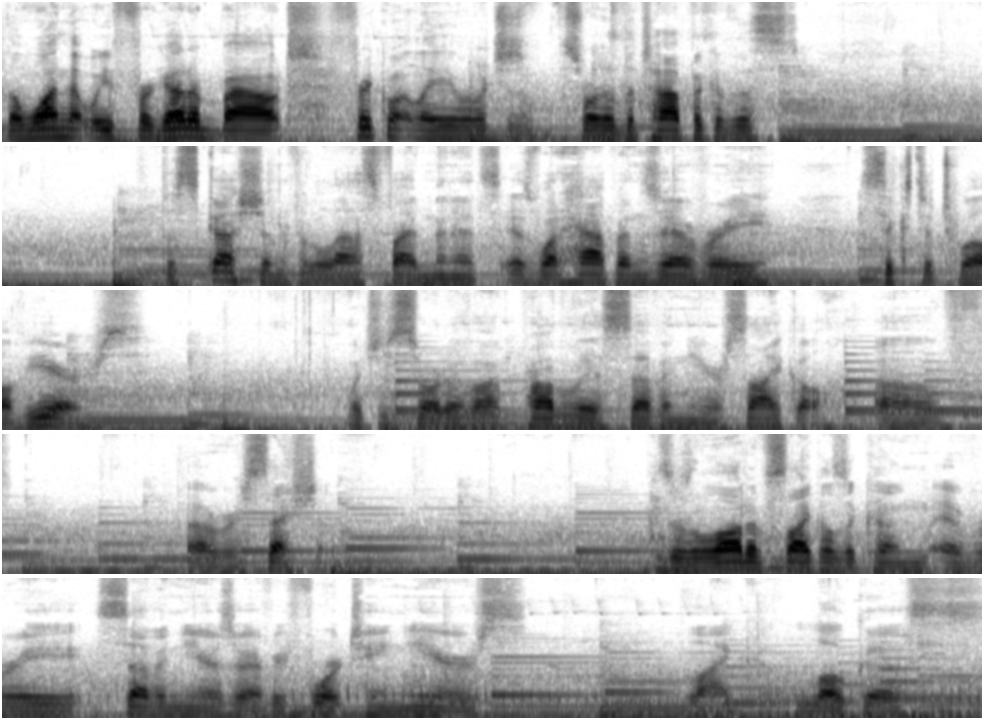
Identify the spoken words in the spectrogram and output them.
The one that we forget about frequently, which is sort of the topic of this discussion for the last five minutes is what happens every six to 12 years, which is sort of a, probably a seven year cycle of a recession. Because there's a lot of cycles that come every seven years or every 14 years, like locusts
